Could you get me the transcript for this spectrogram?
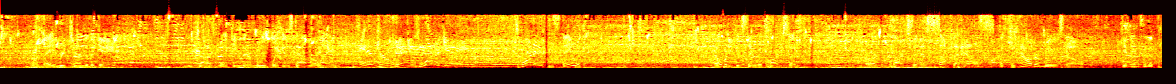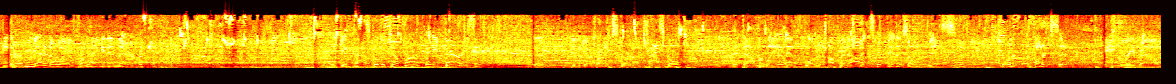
When they return to the game, Utah's making their move. Wiggins down the lane. Andrew Wiggins, what a game! 20 can stay with it. Nobody can stay with Clarkson. Clarkson is something else. The counter moves, though. Get into the paint. They're a minute away from hanging in there. they give Paschall the jumper, and he buries it. Good. Going to get a running start on Paschall. Get down the lane and float it up and out and tip in his own miss. Jordan Clarkson. Gang rebound.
